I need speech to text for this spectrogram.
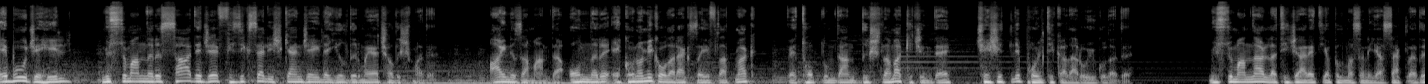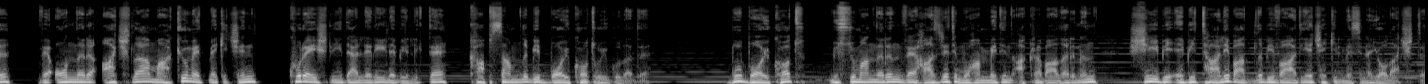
Ebu Cehil, Müslümanları sadece fiziksel işkenceyle yıldırmaya çalışmadı. Aynı zamanda onları ekonomik olarak zayıflatmak ve toplumdan dışlamak için de çeşitli politikalar uyguladı. Müslümanlarla ticaret yapılmasını yasakladı ve onları açlığa mahkum etmek için Kureyş liderleriyle birlikte kapsamlı bir boykot uyguladı. Bu boykot, Müslümanların ve Hazreti Muhammed'in akrabalarının Şibi Ebi Talib adlı bir vadiye çekilmesine yol açtı.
